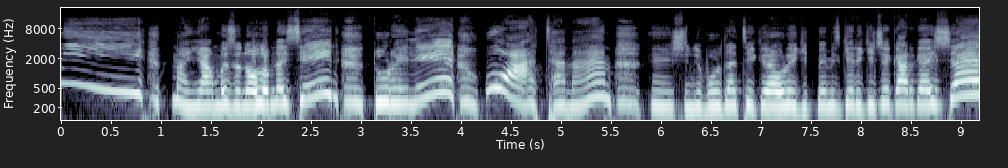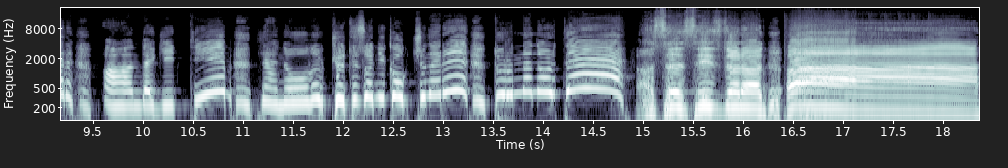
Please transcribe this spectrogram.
ne? Manyak mısın oğlum da sen? Dur hele. Uah, tamam. Ee, Şimdi buradan tekrar oraya gitmemiz gerekecek arkadaşlar. Anda gittim. Lan oğlum kötü sonik okçuları. Durun lan orada. Asıl siz durun. Aa!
